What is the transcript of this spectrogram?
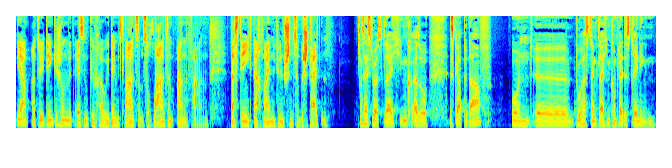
Ja, also ich denke schon mit SMQ habe ich damit langsam, so langsam angefangen, das Training nach meinen Wünschen zu gestalten. Das heißt, du hast gleich, also es gab Bedarf und äh, du hast dann gleich ein komplettes Training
